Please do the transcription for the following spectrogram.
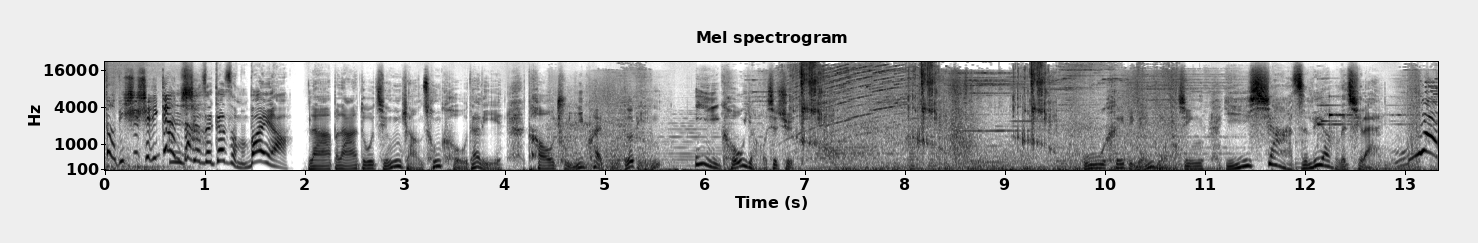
到底是谁干的？现在该怎么办呀？拉布拉多警长从口袋里掏出一块古德饼，一口咬下去，乌黑的圆眼睛一下子亮了起来。哇！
